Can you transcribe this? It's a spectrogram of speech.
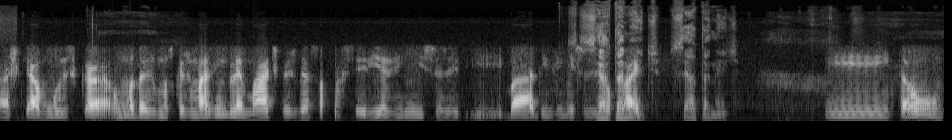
acho que é a música, uma das músicas mais emblemáticas dessa parceria Vinícius e, e Baden, Vinícius certamente, e Certamente, E então,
